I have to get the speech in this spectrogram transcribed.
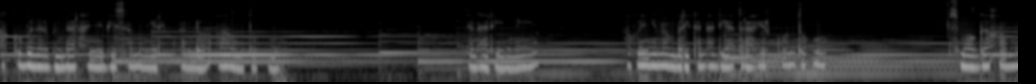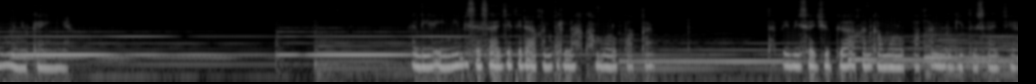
aku benar-benar hanya bisa mengirimkan doa untukmu. Dan hari ini aku ingin memberikan hadiah terakhirku untukmu. Semoga kamu menyukainya. Hadiah ini bisa saja tidak akan pernah kamu lupakan, tapi bisa juga akan kamu lupakan begitu saja.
